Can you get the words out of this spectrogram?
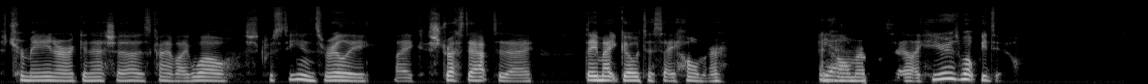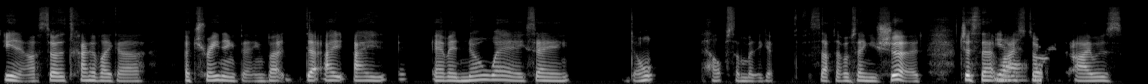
if Tremaine or Ganesha is kind of like, "Whoa, Christine's really, like, stressed out today," they might go to, say, Homer, and Yeah. Homer will say, like, "Here's what we do." You know, so it's kind of like a a training thing, but that I I am in no way saying, "Don't help somebody get stuffed up." I'm saying you should, just that my story, I was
